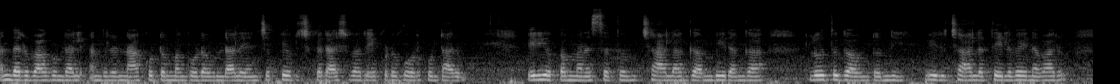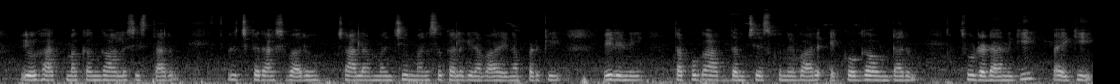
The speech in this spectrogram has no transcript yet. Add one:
అందరూ బాగుండాలి. అందులో నా కుటుంబం కూడా ఉండాలి అని చెప్పి వృచిక రాశి వారు ఎప్పుడు కోరుకుంటారు. వీరి యొక్క మనస్తత్వం చాలా గంభీరంగా లోతుగా ఉంటుంది. వీరు చాలా తెలివైన వారు. వ్యూహాత్మకంగా ఆలోచిస్తారు. రుచిక రాశి వారు చాలా మంచి మనసు కలిగిన వారైనప్పటికీ వీరిని తప్పుగా అర్థం చేసుకునే వారు ఎక్కువగా ఉంటారు. చూడడానికి పైకి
